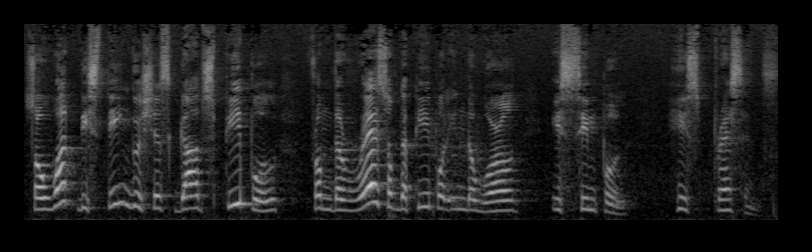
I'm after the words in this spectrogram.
So, what distinguishes God's people from the rest of the people in the world is simple His presence.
